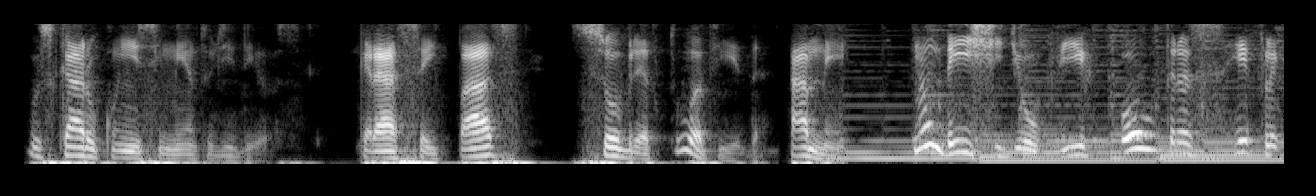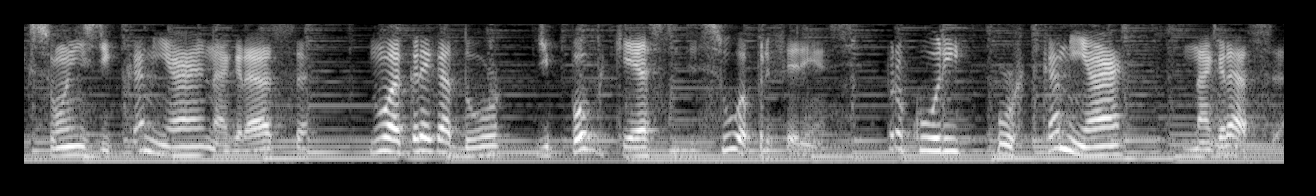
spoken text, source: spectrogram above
buscar o conhecimento de Deus. Graça e paz sobre a tua vida. Amém. Não deixe de ouvir outras reflexões de caminhar na graça no agregador de podcast de sua preferência. Procure por Caminhar na Graça.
